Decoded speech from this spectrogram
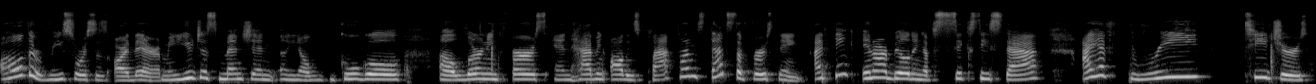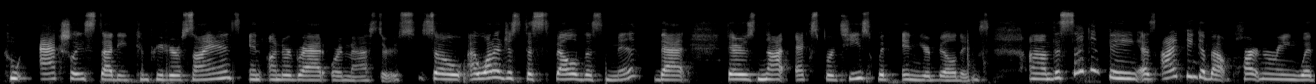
all the resources are there. I mean, you just mentioned, you know, Google uh, learning first and having all these platforms. That's the first thing. I think in our building of 60 staff, I have three teachers who actually studied computer science in undergrad or master's. So I want to just dispel this myth that there's not expertise within your buildings. Um, the second thing, as I think about partnering with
